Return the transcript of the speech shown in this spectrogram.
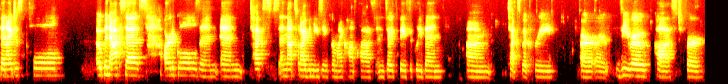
then I just pull open access articles and and texts and that's what I've been using for my comp class and so it's basically been um, textbook free or, or zero cost for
